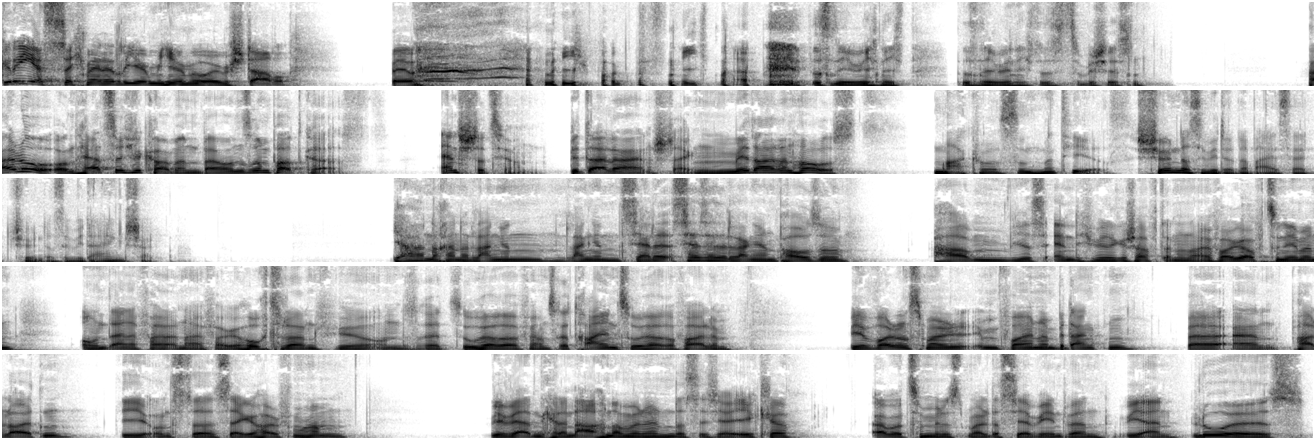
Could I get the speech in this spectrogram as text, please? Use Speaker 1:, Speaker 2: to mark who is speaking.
Speaker 1: Grüß euch, meine Lieben, hier im Olmstadel. Bei- Ich pack das nicht, nein. Das nehme ich nicht. Das nehme ich nicht, das ist zu beschissen. Hallo und herzlich willkommen bei unserem Podcast. Endstation. Bitte alle einsteigen mit euren Hosts.
Speaker 2: Markus und Matthias. Schön, dass ihr wieder dabei seid. Schön, dass ihr wieder eingeschaltet habt.
Speaker 1: Ja, nach einer langen, langen, sehr, sehr, sehr langen Pause haben wir es endlich wieder geschafft, eine neue Folge aufzunehmen und eine neue Folge hochzuladen für unsere Zuhörer, für unsere treuen Zuhörer vor allem. Wir wollen uns mal im Vorhinein bedanken bei ein paar Leuten, die uns da sehr geholfen haben. Wir werden keine Nachnamen nennen, das ist ja eh klar, aber zumindest mal, dass sie erwähnt werden, wie ein Louis.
